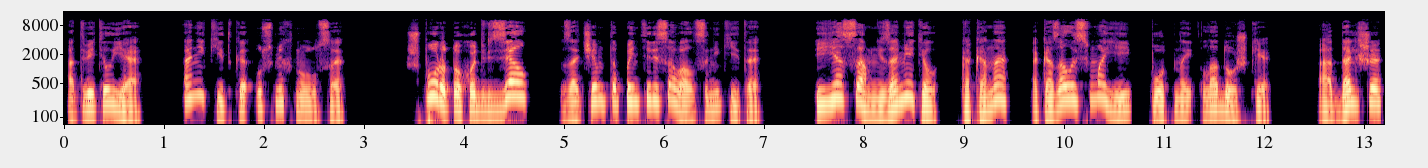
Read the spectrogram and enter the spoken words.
ответил я, а Никитка усмехнулся. Шпору-то хоть взял? Зачем-то поинтересовался Никита. И я сам не заметил, как она оказалась в моей потной ладошке. А дальше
